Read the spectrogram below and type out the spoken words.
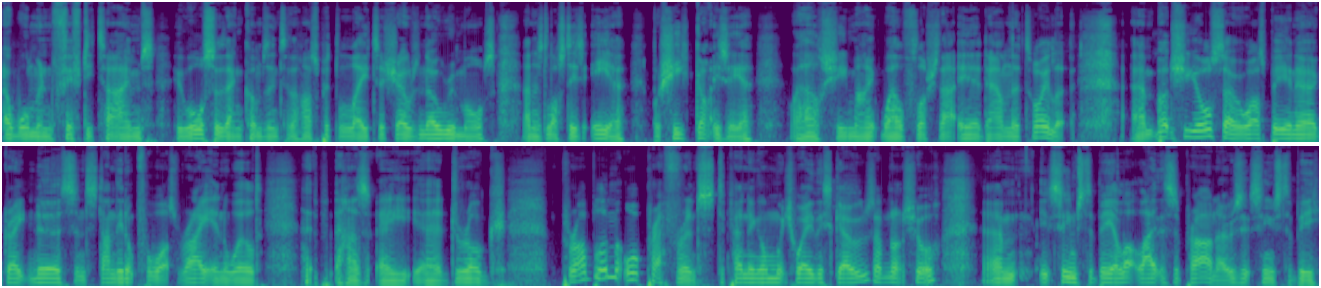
a woman 50 times who also then comes into the hospital later, shows no remorse, and has lost his ear, but she's got his ear, well, she might well flush that ear down the toilet. Um, but she also, whilst being a great nurse and standing up for what's right in the world, has a, a drug problem or preference, depending on which way this goes. I'm not sure. Um, it seems to be a lot like The Sopranos. It seems to be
